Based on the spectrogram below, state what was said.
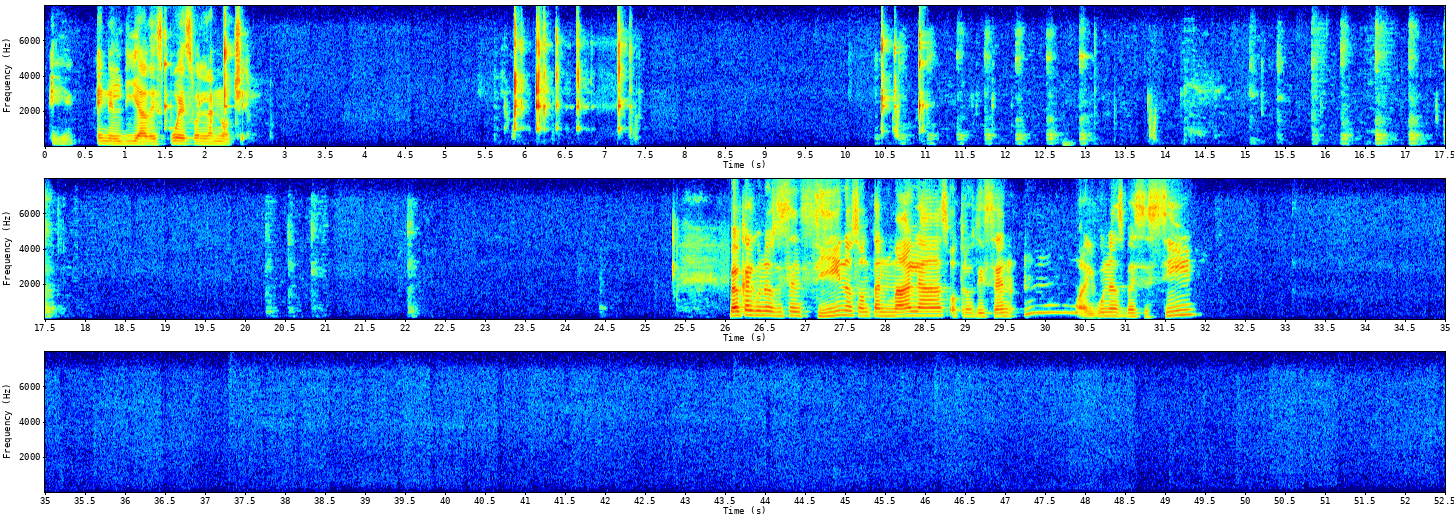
eh, en el día después o en la noche. Veo que algunos dicen sí, no son tan malas, otros dicen mm, algunas veces sí.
